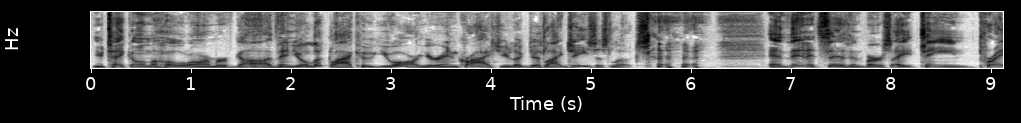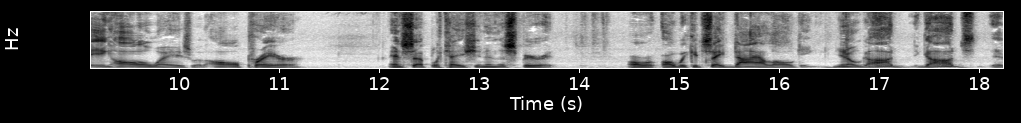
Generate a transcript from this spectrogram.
you take on the whole armor of God, then you'll look like who you are. You're in Christ. You look just like Jesus looks. and then it says in verse 18, praying always with all prayer and supplication in the Spirit or, or we could say dialoguing. You know, God, God's eh,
